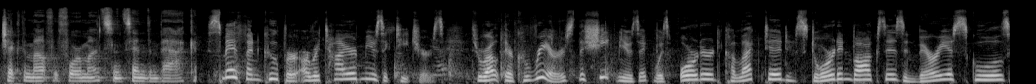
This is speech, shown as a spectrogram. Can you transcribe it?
check them out for four months and send them back. Smith and Cooper are retired music teachers. Throughout their careers, the sheet music was ordered, collected, stored in boxes in various schools,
